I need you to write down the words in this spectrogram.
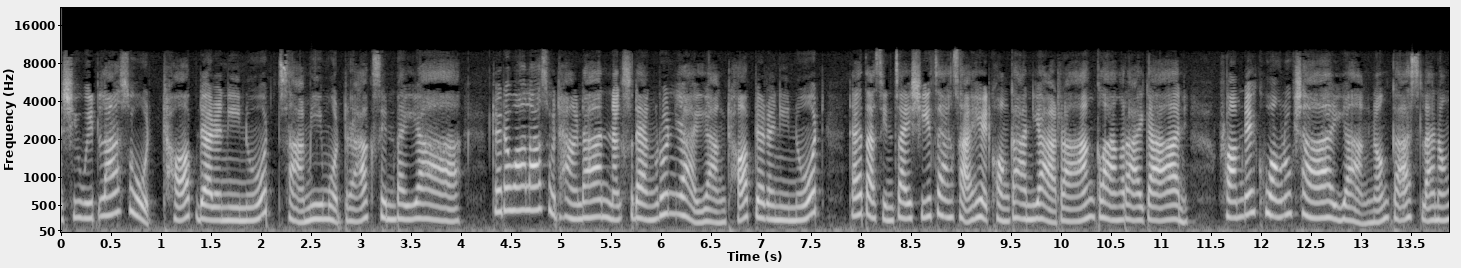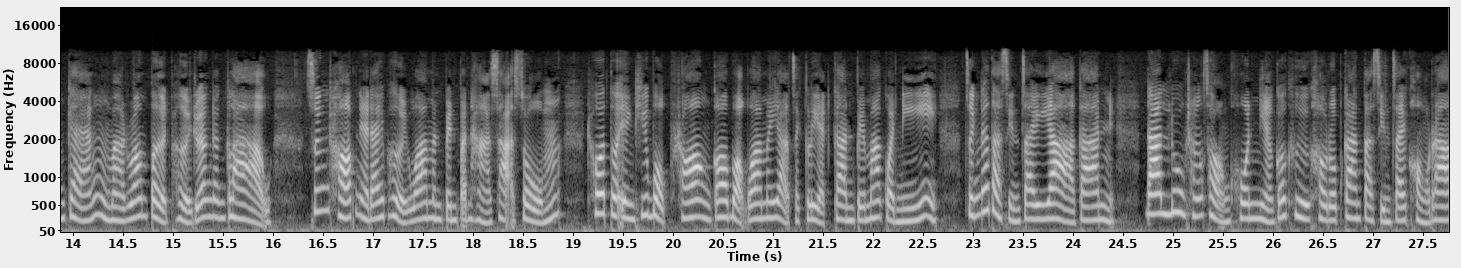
ดชีวิตล่าสุดท็อปดารณีนุชสามีหมดรักเซนใบยาเรียกได้ว่าล่าสุดทางด้านนักแสดงรุ่นใหญ่อย่างท็อปดารณีนุช ได้ตัดสินใจชี้แจงสาเหตุของการหย่าร้างกลางรายการ พร้อมได้ควงลูกชายอย่างน้องกัสและน้องแก๊งมาร่วมเปิดเผยเรื่องดังกล่าว ซึ่งท็อปเนี่ยได้เผยว่ามันเป็นปัญหาสะสม โทษตัวเองที่บกพร่องก็บอกว่าไม่อยากจะเกลียดกันไปมากกว่านี้ จึงได้ตัดสินใจหย่ากัน ด้านลูกทั้งสองคนเนี่ยก็คือเคารพการตัดสินใจของเรา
